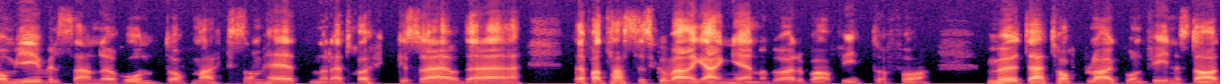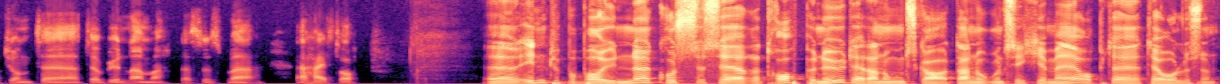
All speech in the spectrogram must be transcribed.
omgivelsene rundt, oppmerksomheten og det trøkket som er. og det det er fantastisk å være i gang igjen. og Da er det bare fint å få møte et topplag på en fin stadion til, til å begynne med. Det syns vi er helt topp. Uh, inn på Bryne, hvordan ser troppen ut? Er det noen skader, noen som ikke er med opp til, til Ålesund?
